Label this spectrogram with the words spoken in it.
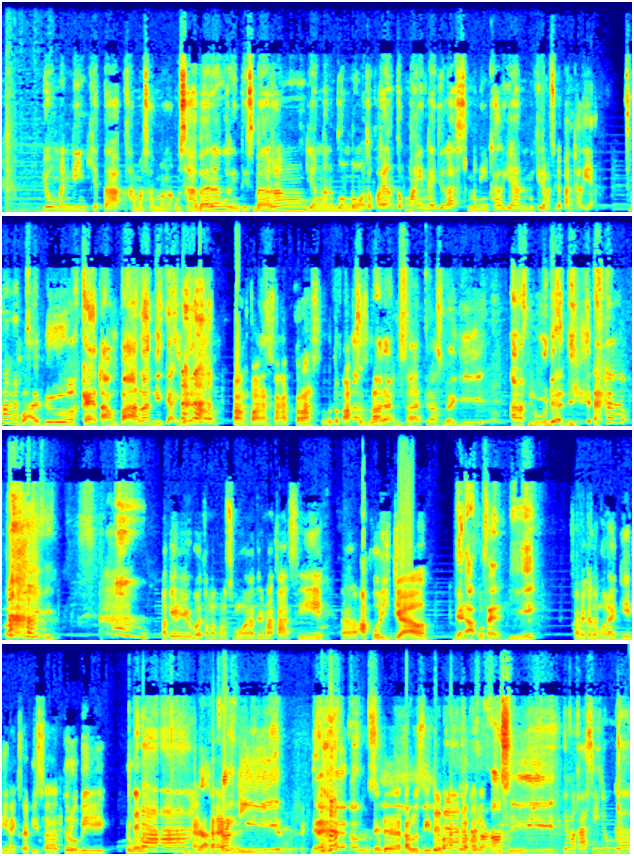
Yuk mending kita sama-sama usaha bareng, rintis bareng, jangan buang-buang waktu kalian untuk main gak jelas, mending kalian mikirin masa depan kalian. Semangat. Waduh, kayak tamparan nih Kak Ijal. Tamparan sangat keras untuk aku. tamparan sangat keras bagi anak muda nih. Oke. Oke deh buat teman-teman semua terima kasih. Eh, aku Rijal. Dan aku Ferdi. Sampai ketemu lagi di next episode Rubik. Dadah. Bidang Karir. Dadah Kak Lucy. Dadah Kak Lucy. Terima Dadah. kasih Terima kasih. Terima kasih juga.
